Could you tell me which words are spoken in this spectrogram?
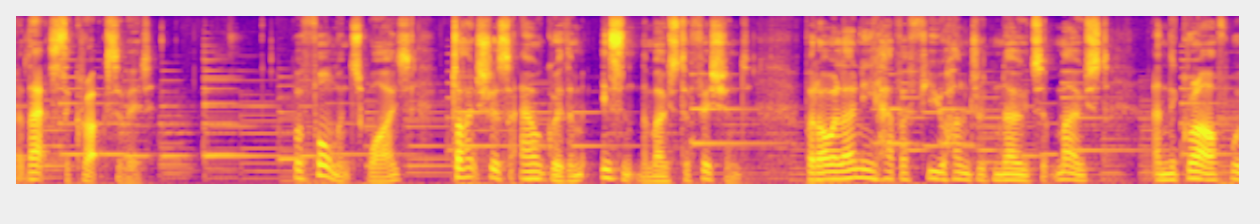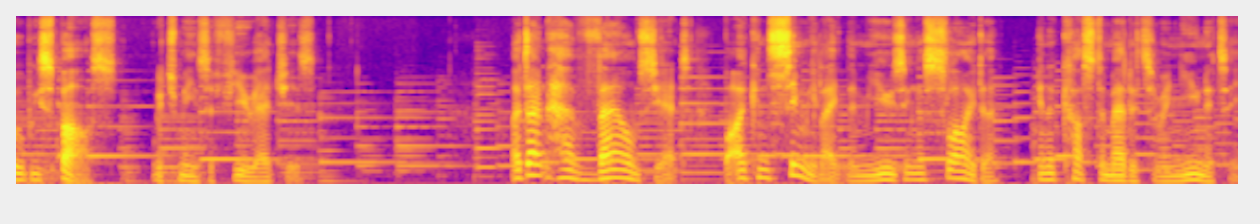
but that's the crux of it. Performance wise, Dijkstra's algorithm isn't the most efficient, but I will only have a few hundred nodes at most, and the graph will be sparse, which means a few edges. I don't have valves yet, but I can simulate them using a slider in a custom editor in Unity.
